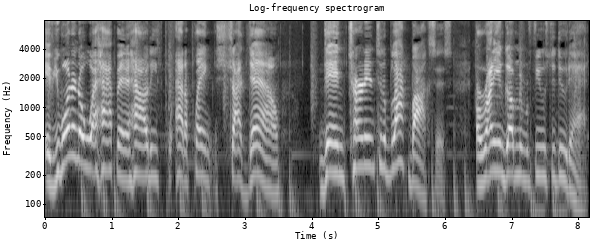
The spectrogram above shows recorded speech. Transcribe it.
if you want to know what happened, how these how the plane shot down, then turn into the black boxes. Iranian government refused to do that.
